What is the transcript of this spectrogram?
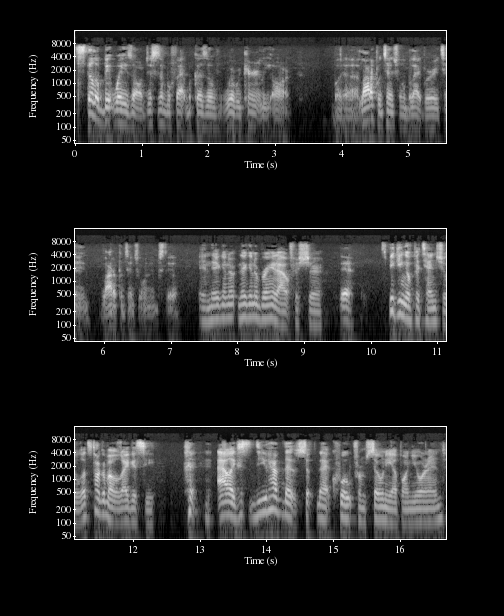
still a bit ways off. Just a simple fact because of where we currently are. But uh, a lot of potential in BlackBerry 10. A lot of potential in them still. And they're gonna they're gonna bring it out for sure. Yeah. Speaking of potential, let's talk about legacy. Alex, do you have that that quote from Sony up on your end?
